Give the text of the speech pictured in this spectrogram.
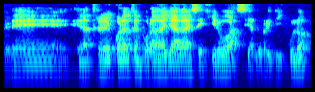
Eh, en la tercera y cuarta temporada ya da ese giro hacia lo ridículo,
